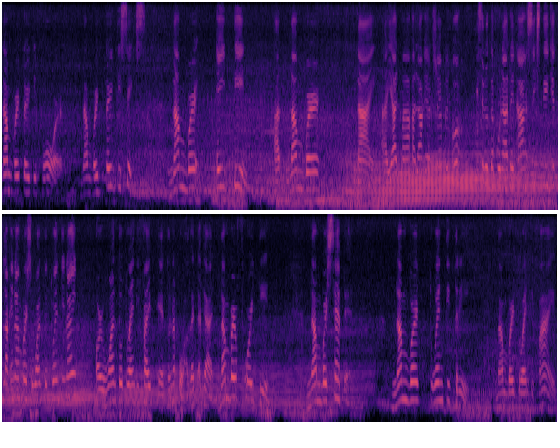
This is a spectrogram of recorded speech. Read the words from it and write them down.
number 34, number 36, number 18, at number 9. Ayan mga kalaki at syempre po, isunod na po natin ang 6 digit lucky numbers 1 to 29 or 1 to 25. Ito na po, agad-agad. Number 14, number 7, number 23, number 25,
